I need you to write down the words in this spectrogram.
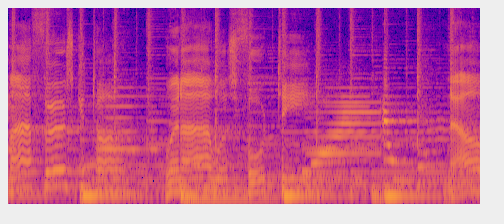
my first guitar when I was 14. Now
